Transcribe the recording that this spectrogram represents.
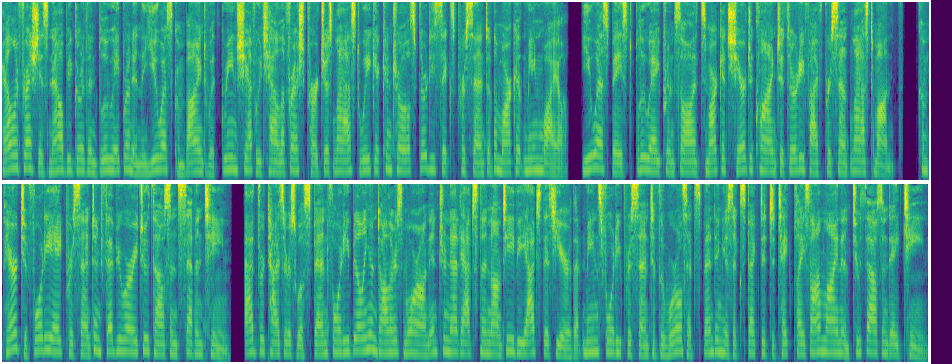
HelloFresh is now bigger than Blue Apron in the US combined with Green Chef which HelloFresh purchased last week it controls 36% of the market meanwhile, US-based Blue Apron saw its market share decline to 35% last month, compared to 48% in February 2017. Advertisers will spend $40 billion more on internet ads than on TV ads this year. That means 40% of the world's ad spending is expected to take place online in 2018.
